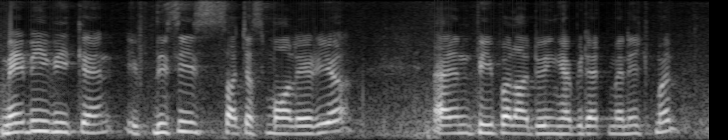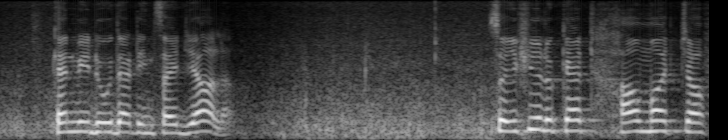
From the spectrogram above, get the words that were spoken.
Maybe we can, if this is such a small area and people are doing habitat management, can we do that inside Yala? So if you look at how much of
